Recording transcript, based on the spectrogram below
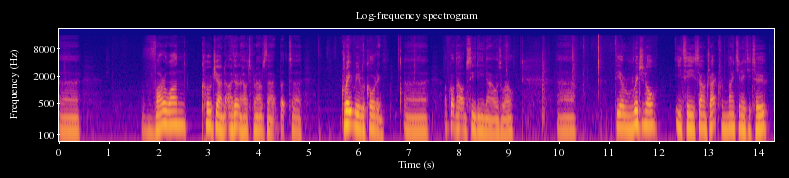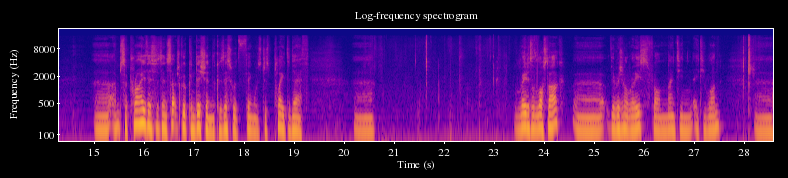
Uh, Kojian, I don't know how to pronounce that, but uh, great re-recording. Uh, I've got that on CD now as well. Uh, the original ET soundtrack from 1982. Uh, I'm surprised this is in such good condition because this thing was just played to death. Uh, Raiders of the Lost Ark, uh, the original release from 1981, uh,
